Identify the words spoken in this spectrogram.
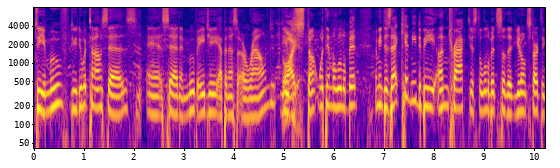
Do you move? Do you do what Tom says and said and move AJ Epenesa around? Do you Oh, I- stunt with him a little bit? I mean, does that kid need to be untracked just a little bit so that you don't start to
